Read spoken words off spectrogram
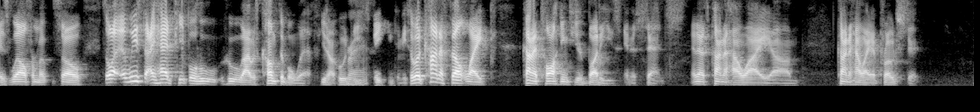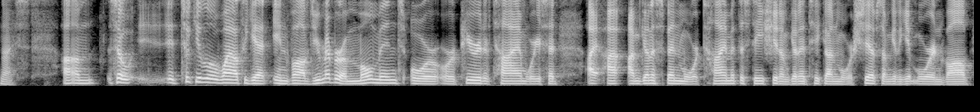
as well from a, so so at least I had people who who I was comfortable with, you know, who would right. be speaking to me. So it kind of felt like kind of talking to your buddies in a sense, and that's kind of how I um, kind of how I approached it. Nice. Um, so it took you a little while to get involved. Do you remember a moment or or a period of time where you said, I, I am going to spend more time at the station. I'm going to take on more shifts. I'm going to get more involved.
